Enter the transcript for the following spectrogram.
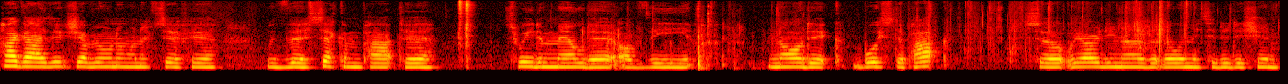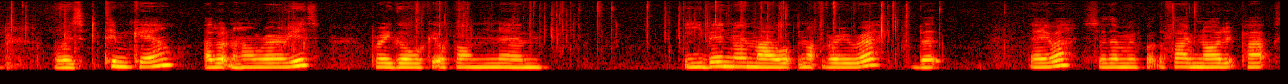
Hi guys, it's everyone on FCF here with the second part to Sweden mailed it of the Nordic Booster Pack. So we already know that the limited edition was Tim Cahill. I don't know how rare he is. Probably go look it up on um, eBay. No, my look not very rare, but there you are. So then we've got the five Nordic packs.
